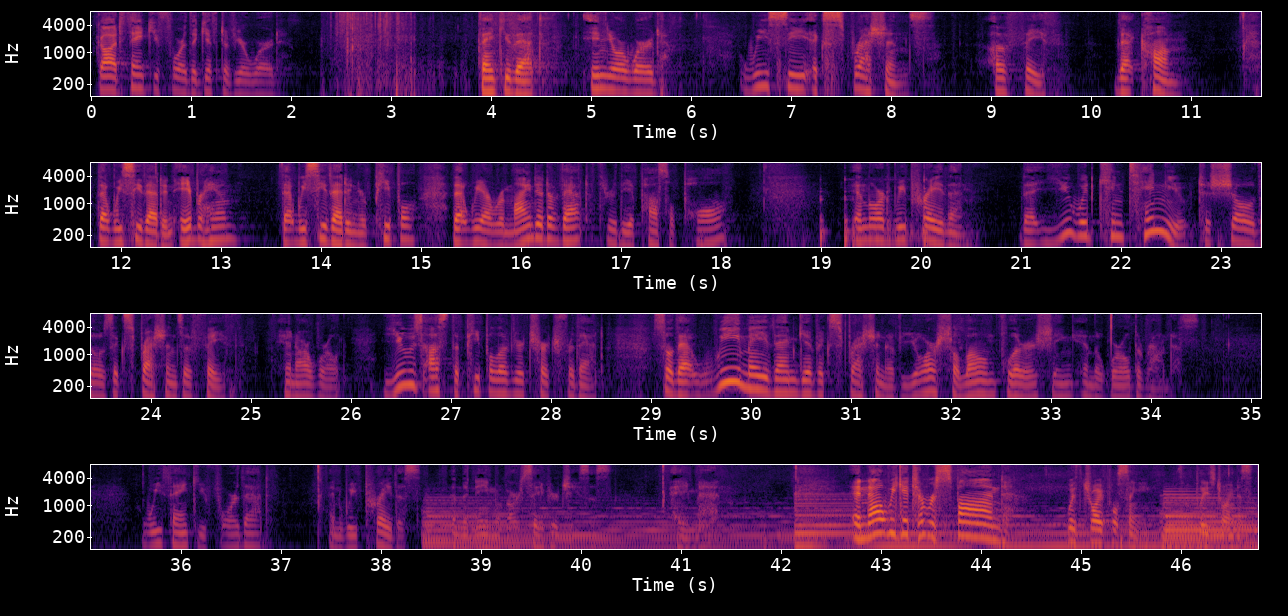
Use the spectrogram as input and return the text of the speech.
God, thank you for the gift of your word. Thank you that in your word, we see expressions of faith that come. That we see that in Abraham, that we see that in your people, that we are reminded of that through the Apostle Paul. And Lord, we pray then that you would continue to show those expressions of faith in our world. Use us, the people of your church, for that, so that we may then give expression of your shalom flourishing in the world around us. We thank you for that. And we pray this in the name of our Savior Jesus. Amen. And now we get to respond with joyful singing. So please join us.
